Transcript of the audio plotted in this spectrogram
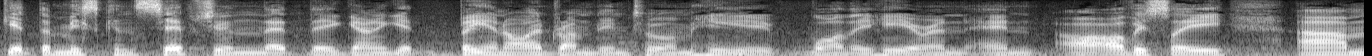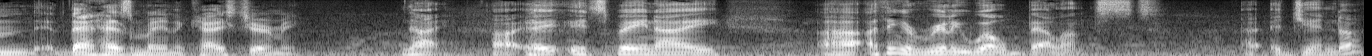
get the misconception that they're going to get BNI drummed into them here while they're here, and and obviously um, that hasn't been the case, Jeremy. No, uh, it- it's been a, uh, I think, a really well balanced uh, agenda.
